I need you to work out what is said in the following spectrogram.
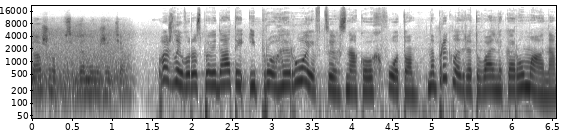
нашого повсякденного життя. Важливо розповідати і про героїв цих знакових фото. Наприклад, рятувальника Романа.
